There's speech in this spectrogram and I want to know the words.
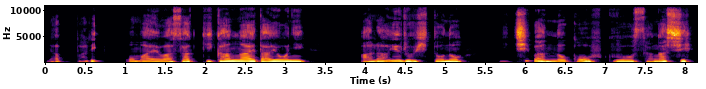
やっぱりお前はさっき考えたように、あらゆる人の一番の幸福を探し、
